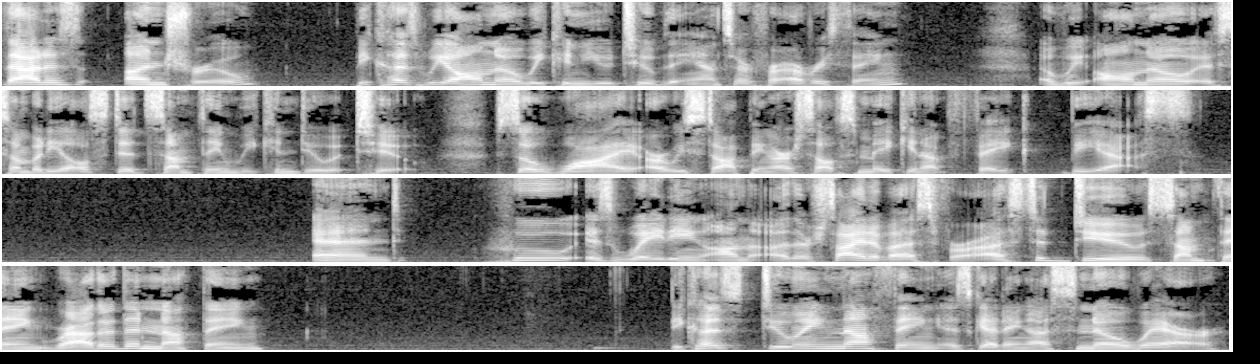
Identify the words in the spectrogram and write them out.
That is untrue because we all know we can YouTube the answer for everything. And we all know if somebody else did something, we can do it too. So why are we stopping ourselves making up fake BS? And who is waiting on the other side of us for us to do something rather than nothing? Because doing nothing is getting us nowhere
